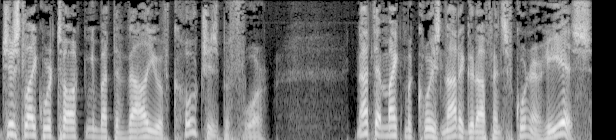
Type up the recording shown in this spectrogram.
just like we're talking about the value of coaches before, not that Mike McCoy's not a good offensive coordinator. He is.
